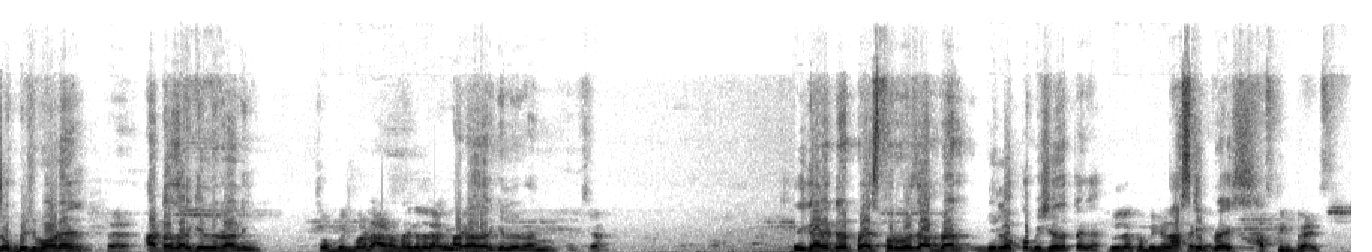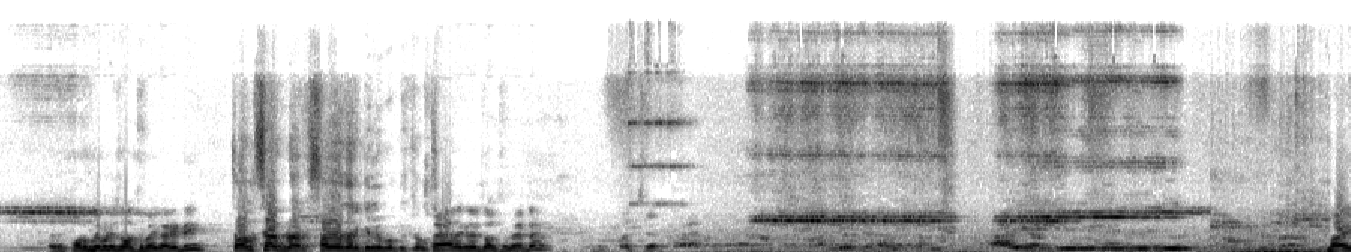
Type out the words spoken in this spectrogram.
চব্বিশ মডেল হ্যাঁ। আট হাজার কিলো রানিং চব্বিশ মডেল আট হাজার কিলো রানিং আট হাজার কিলো রানিং আচ্ছা। এই গাড়িটার প্রাইস পড়বে যে আপনার দুই লক্ষ বিশ হাজার টাকা। দুই লক্ষ বিশ হাজার Asking price। আস্কিং প্রাইস কত কিলোমিটার চলছে ভাই গাড়িটি? চলছে আপনার ছয় হাজার কিলোর মতো চলছে। ছয় হাজার কিলো চলছে না? এটা আচ্ছা। ভাই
